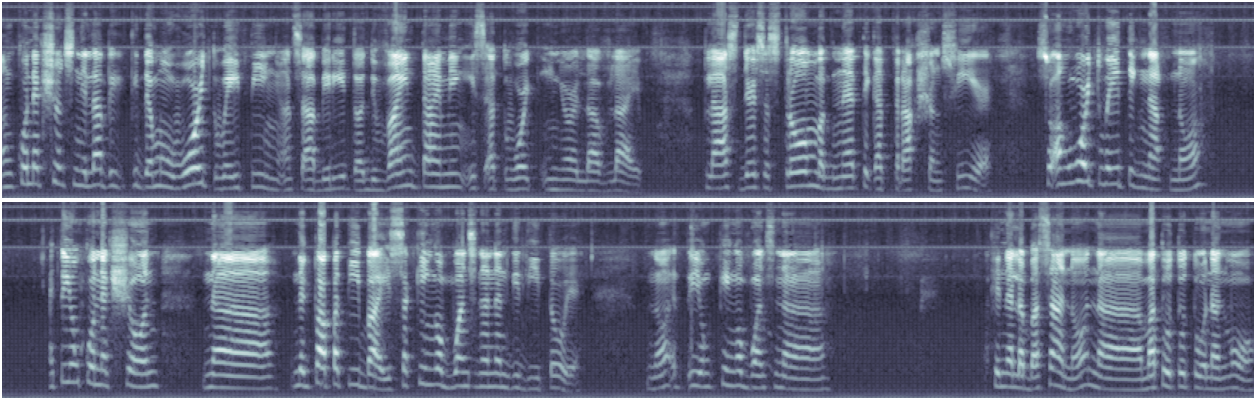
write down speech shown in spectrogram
ang connections nila, kita mo, worth waiting. Ang sabi rito, divine timing is at work in your love life. Plus, there's a strong magnetic attractions here. So, ang worth waiting na, no? Ito yung connection na nagpapatibay sa King of Wands na nandito eh. No? Ito yung King of Wands na kinalabasan, no? Na matututunan mo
